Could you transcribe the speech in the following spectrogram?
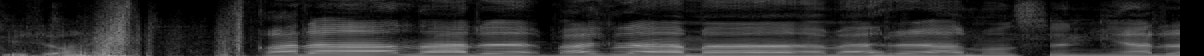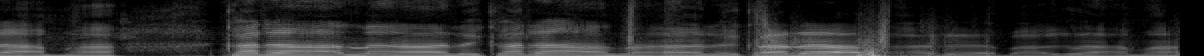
Güzel. On. Karaları baklama merhem olsun yarama Karaları karaları karaları baklama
